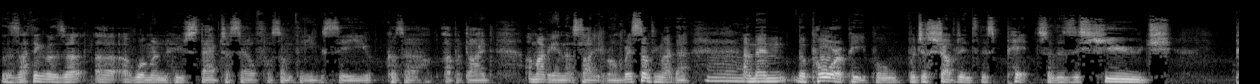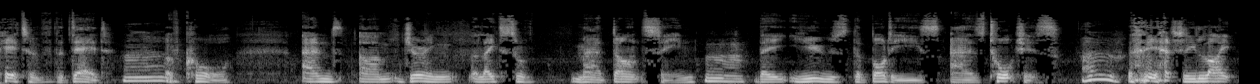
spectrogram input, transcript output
there's I think there's a, a, a woman who stabbed herself or something. You can see because her lover died. I might be getting that slightly wrong, but it's something like that. Hmm. And then the poorer people were just shoved into this pit. So there's this huge pit of the dead hmm. of Kor and um, during a later sort of mad dance scene, they use the bodies as torches. Oh, they actually light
